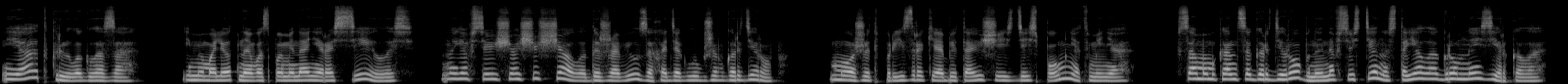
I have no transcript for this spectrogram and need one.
Я открыла глаза, и мимолетное воспоминание рассеялось, но я все еще ощущала дежавю, заходя глубже в гардероб. Может, призраки, обитающие здесь, помнят меня? В самом конце гардеробной на всю стену стояло огромное зеркало.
